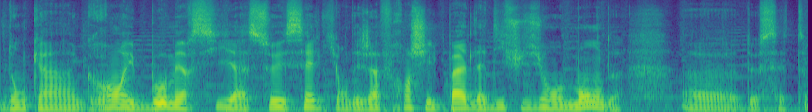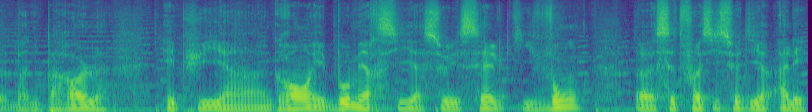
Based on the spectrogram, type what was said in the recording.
Donc un grand et beau merci à ceux et celles qui ont déjà franchi le pas de la diffusion au monde euh, de cette bonne parole et puis un grand et beau merci à ceux et celles qui vont euh, cette fois-ci se dire allez,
